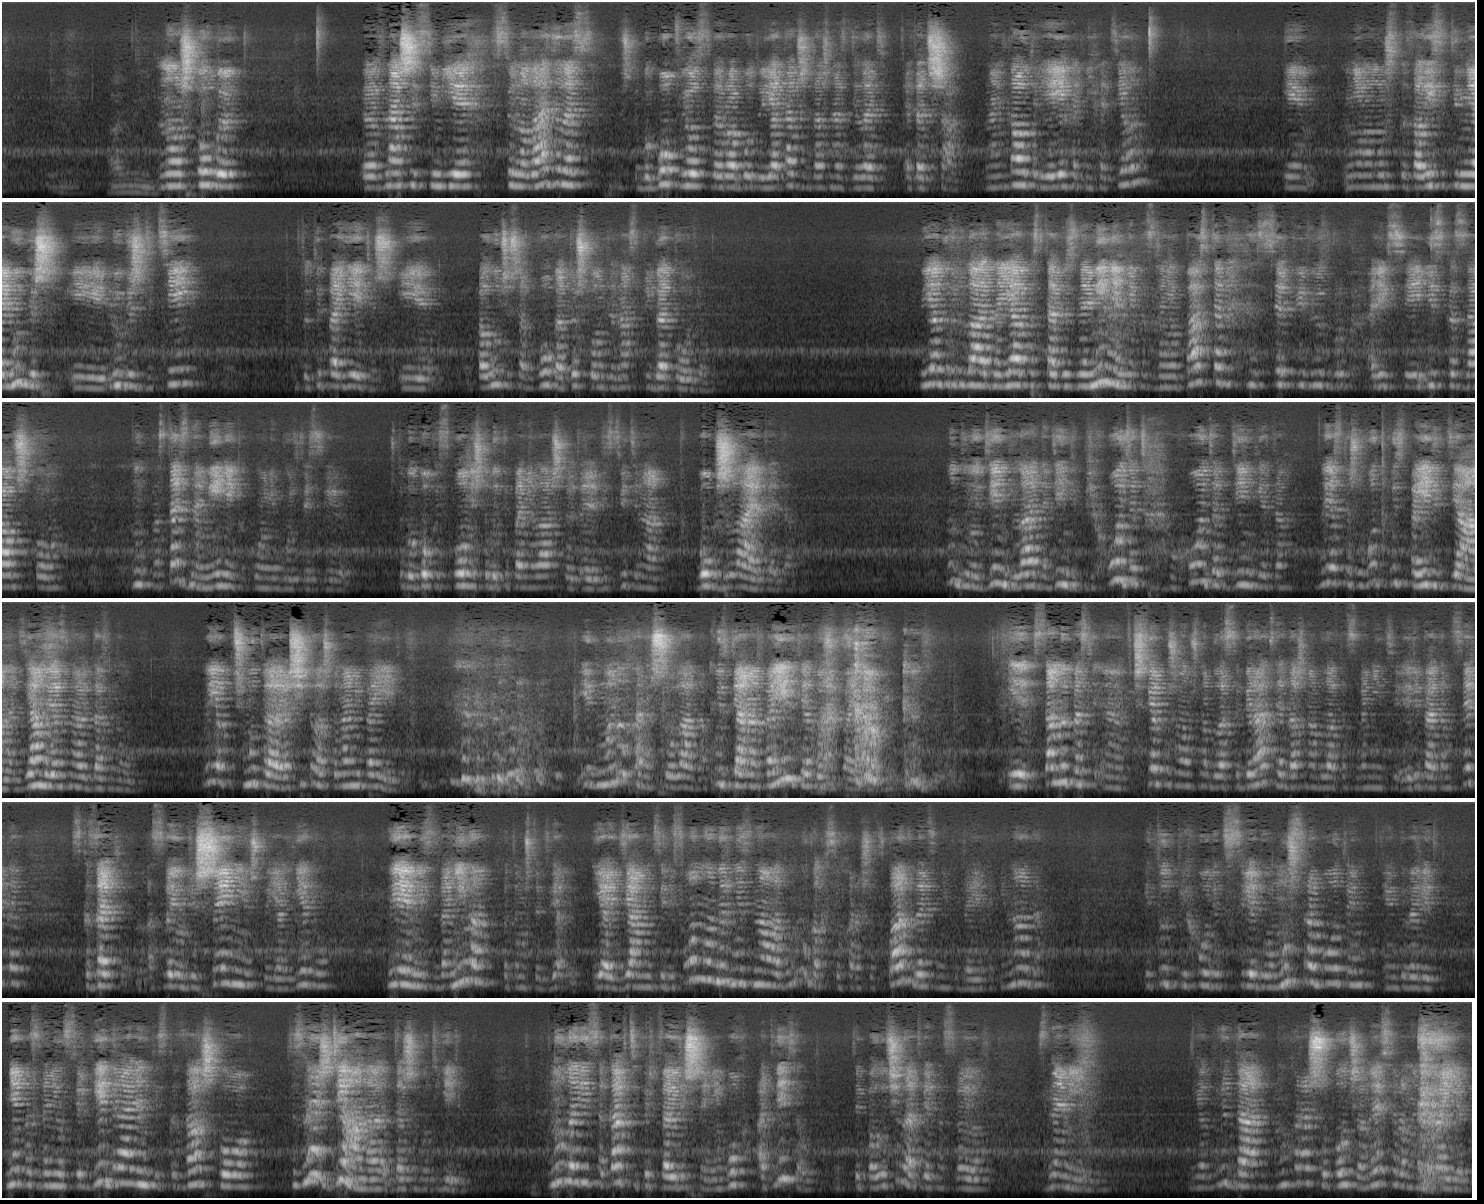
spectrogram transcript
Но чтобы э, в нашей семье все наладилось, чтобы Бог вел свою работу, я также должна сделать этот шаг. На энкаутер я ехать не хотела. И мне мой муж сказал, если ты меня любишь и любишь детей, то ты поедешь и получишь от Бога то, что Он для нас приготовил. Я говорю, ладно, я поставлю знамение. Мне позвонил пастор с церкви Вюсбург Алексей и сказал, что ну, поставь знамение какое-нибудь, если чтобы Бог исполнил, чтобы ты поняла, что это действительно Бог желает этого. Ну, думаю, деньги, ладно, деньги приходят, уходят, деньги это. Ну, я скажу, вот пусть поедет Диана. Диану я знаю давно. Ну, я почему-то рассчитывала, что она не поедет. И думаю, ну хорошо, ладно, пусть Диана поедет, я тоже поеду. И самый послед... Э, в четверг уже нужно было собираться, я должна была позвонить ребятам в церковь, сказать о своем решении, что я еду. Я им не звонила, потому что я Диану телефон номер не знала. Думаю, ну как все хорошо складывается, никуда ехать не надо. И тут приходит в среду муж с работы и говорит, мне позвонил Сергей Дралинг и сказал, что, ты знаешь, Диана даже вот едет. Ну, Лариса, как теперь твое решение? Бог ответил? Ты получила ответ на свое знамение? Я говорю, да, ну хорошо, получила, но я все равно не поеду.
